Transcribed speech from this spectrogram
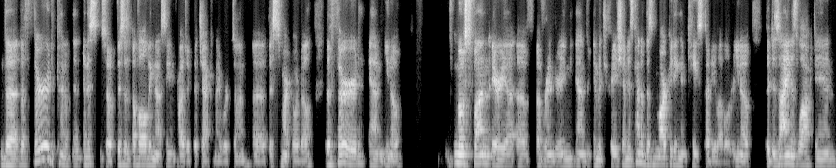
the the third kind of and, and this so this is evolving that same project that Jack and I worked on, uh, this smart doorbell. The third and you know most fun area of of rendering and image creation is kind of this marketing and case study level. You know, the design is locked in.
